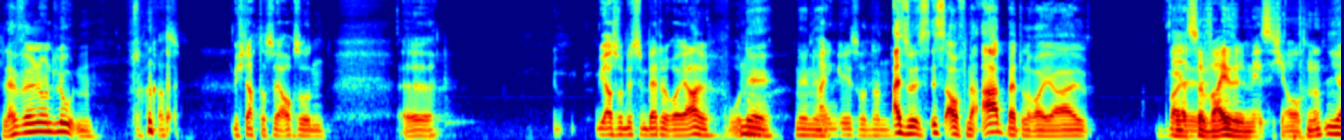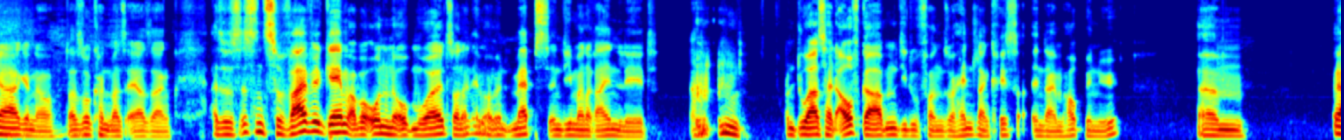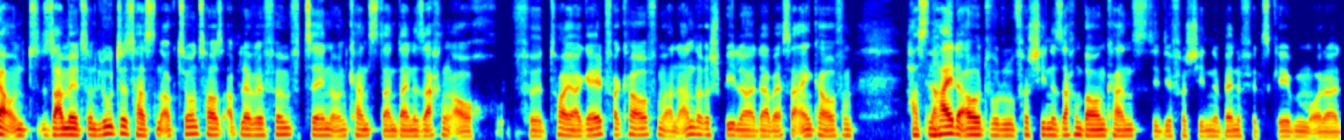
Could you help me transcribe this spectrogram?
Leveln und looten. Ach, krass. ich dachte, das wäre auch so ein, äh, ja, so ein bisschen Battle Royale, wo Nee, nee, du nee. reingehst und dann. Also es ist auf eine Art Battle Royale, weil Ja, Survival-mäßig auch, ne? Ja, genau. Da so könnte man es eher sagen. Also es ist ein Survival-Game, aber ohne eine Open World, sondern immer mit Maps, in die man reinlädt. Ah. Und du hast halt Aufgaben, die du von so Händlern kriegst in deinem Hauptmenü. Ähm, ja, und sammelst und lootest, hast ein Auktionshaus ab Level 15 und kannst dann deine Sachen auch für teuer Geld verkaufen an andere Spieler, da besser einkaufen. Hast ein Ja. Hideout, wo du verschiedene Sachen bauen kannst, die dir verschiedene Benefits geben oder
